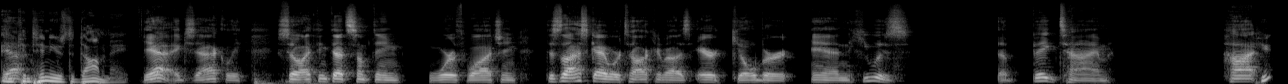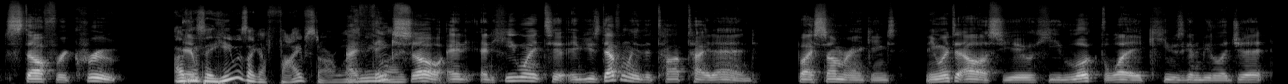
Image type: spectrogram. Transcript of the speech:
and Yeah. continues to dominate. Yeah, exactly. So I think that's something worth watching. This last guy we're talking about is Arik Gilbert, and he was a big time hot He- stuff recruit. I was And- gonna say he was like a five star, I wasn't he? think Like, so. And and he went to he was definitely the top tight end by some rankings. And he went to LSU. He looked like he was going to be legit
